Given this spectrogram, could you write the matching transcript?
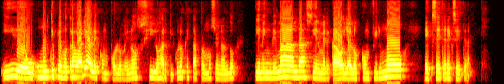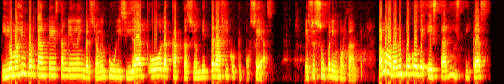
y de múltiples otras variables, como por lo menos si los artículos que estás promocionando tienen demanda, si el mercado ya los confirmó, etcétera, etcétera. Y lo más importante es también la inversión en publicidad o la captación de tráfico que poseas. Eso es súper importante. Vamos a hablar un poco de estadísticas.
